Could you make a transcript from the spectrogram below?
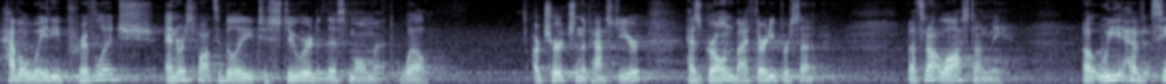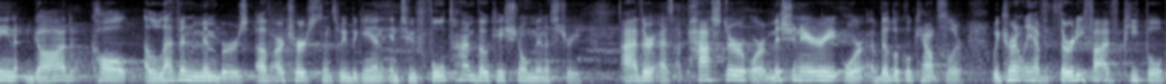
have a weighty privilege and responsibility to steward this moment well. Our church in the past year has grown by 30%. That's not lost on me. Uh, we have seen God call 11 members of our church since we began into full time vocational ministry either as a pastor or a missionary or a biblical counselor. We currently have 35 people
